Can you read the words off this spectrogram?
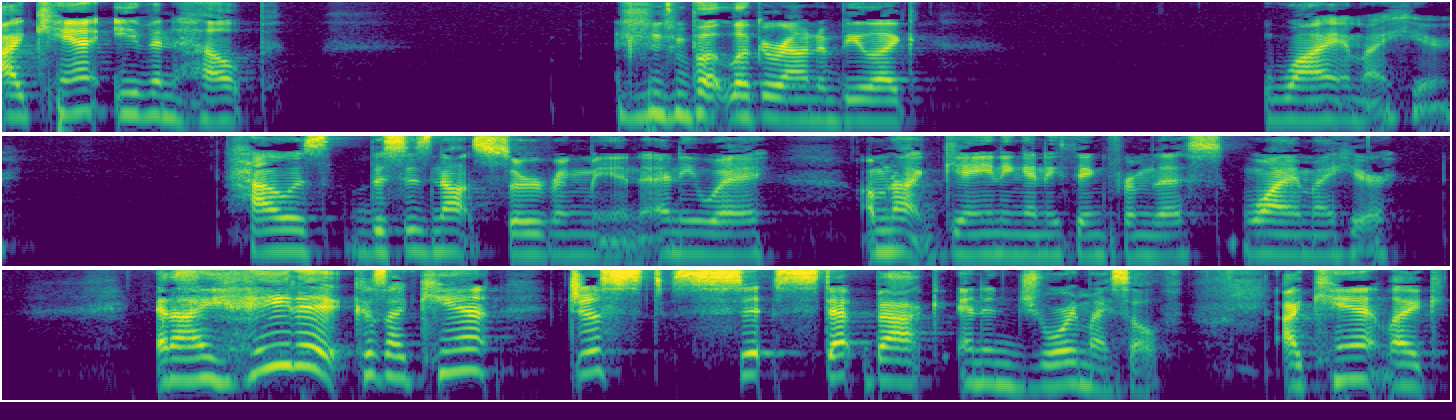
I can't even help but look around and be like, why am I here? How is this is not serving me in any way? I'm not gaining anything from this. Why am I here? And I hate it because I can't just sit, step back and enjoy myself. I can't like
